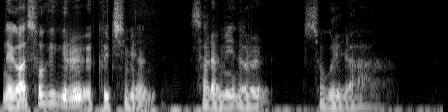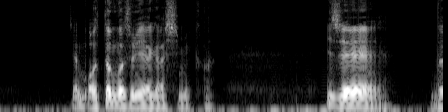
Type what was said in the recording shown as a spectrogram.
내가 속이기를 그치면 사람이 너를 속으리라. 뭐 어떤 것을 이야기하십니까? 이제 너,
